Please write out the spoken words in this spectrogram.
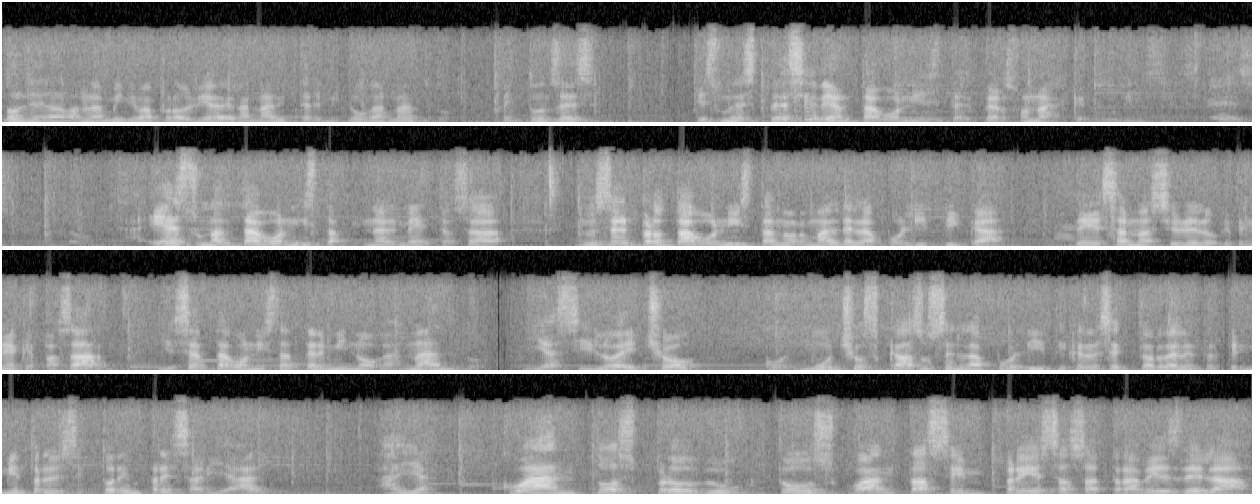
No le daban la mínima probabilidad de ganar y terminó ganando. Entonces, es una especie de antagonista el personaje que tú dices. Es un antagonista finalmente, o sea, no es el protagonista normal de la política de esa nación y lo que tenía que pasar. Y ese antagonista terminó ganando. Y así lo ha hecho con muchos casos en la política, en el sector del entretenimiento, en el sector empresarial. Vaya, ¿cuántos productos, cuántas empresas a través de la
